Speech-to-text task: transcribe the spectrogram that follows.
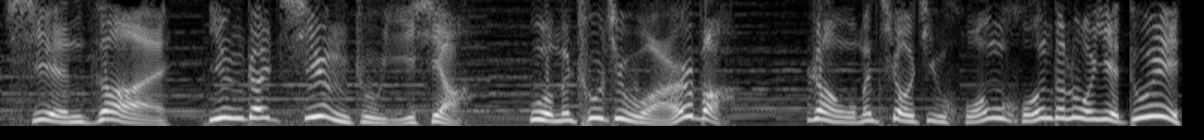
现在应该庆祝一下。我们出去玩吧，让我们跳进黄黄的落叶堆，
